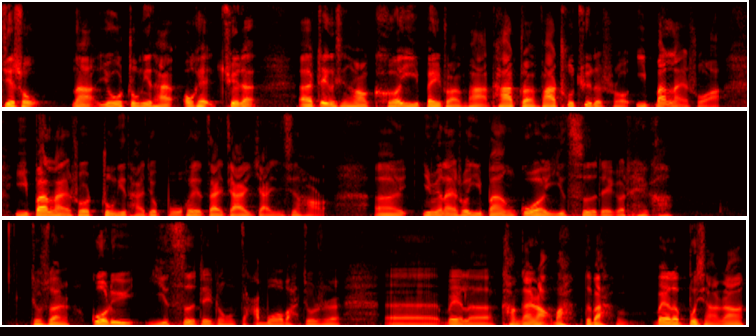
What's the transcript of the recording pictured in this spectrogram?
接收，那由中继台 OK 确认，呃，这个信号可以被转发。它转发出去的时候，一般来说啊，一般来说中继台就不会再加哑音信号了。呃，因为来说，一般过一次这个这个，就算过滤一次这种杂波吧，就是呃，为了抗干扰嘛，对吧？为了不想让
